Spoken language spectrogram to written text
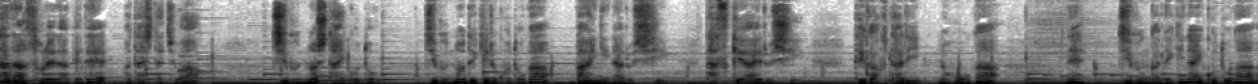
ただそれだけで私たちは自分のしたいこと。自分のできることが倍になるし助け合えるし手が2人の方がね自分ができないことが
